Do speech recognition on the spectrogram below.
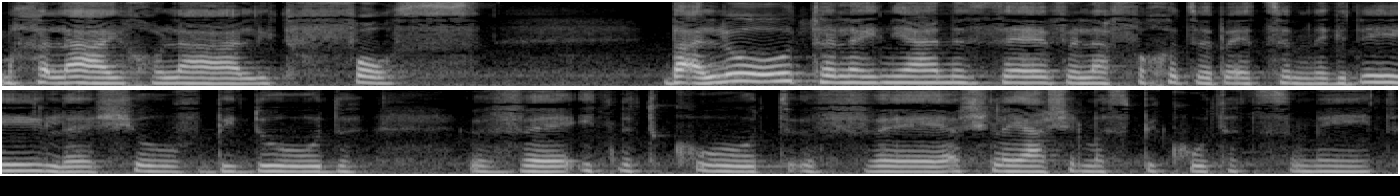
המחלה יכולה לתפוס בעלות על העניין הזה ולהפוך את זה בעצם נגדי לשוב בידוד. והתנתקות ואשליה של מספיקות עצמית.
